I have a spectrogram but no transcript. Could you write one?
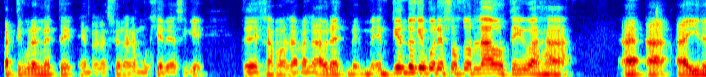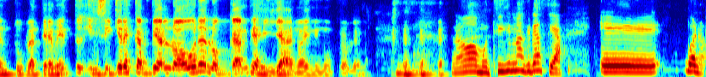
particularmente en relación a las mujeres. Así que te dejamos la palabra. Entiendo que por esos dos lados te ibas a, a, ir en tu planteamiento. Y si quieres cambiarlo ahora, lo cambias y ya, no hay ningún problema. No, muchísimas gracias. Eh, bueno,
